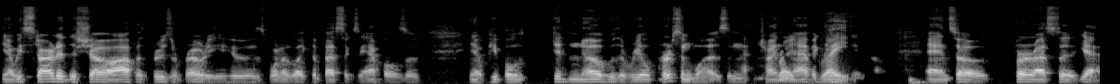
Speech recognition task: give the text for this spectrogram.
you know, we started the show off with Bruiser Brody, who is one of like the best examples of you know people didn't know who the real person was and trying Right, to navigate. right. You know? And so for us to yeah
